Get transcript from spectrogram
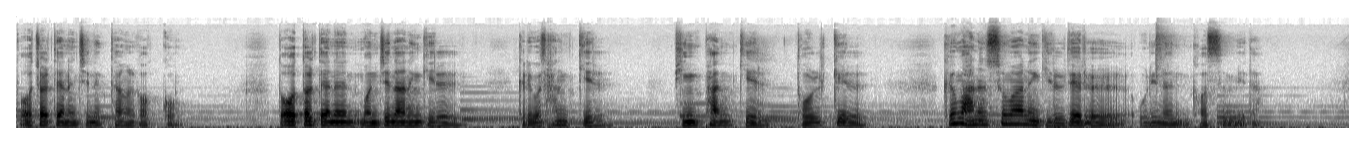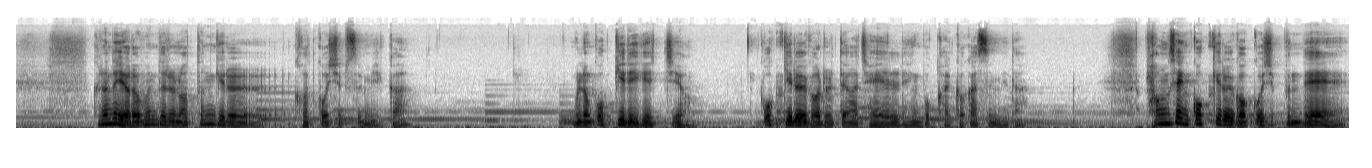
또 어쩔 때는 진흙탕을 걷고 또 어떨 때는 먼지 나는 길 그리고 산길 빙판길 돌길 그 많은 수많은 길들을 우리는 걷습니다. 그런데 여러분들은 어떤 길을 걷고 싶습니까? 물론 꽃길이겠지요. 꽃길을 걸을 때가 제일 행복할 것 같습니다. 평생 꽃길을 걷고 싶은데,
